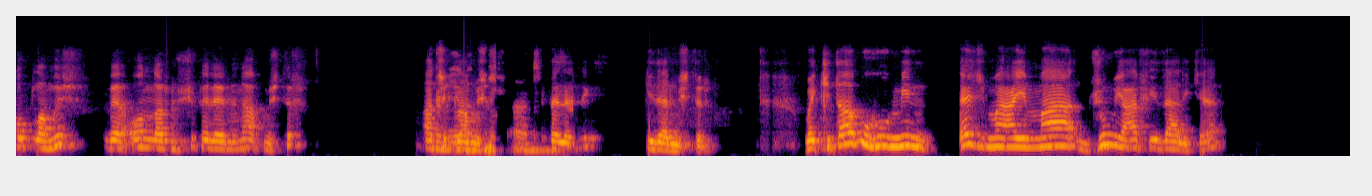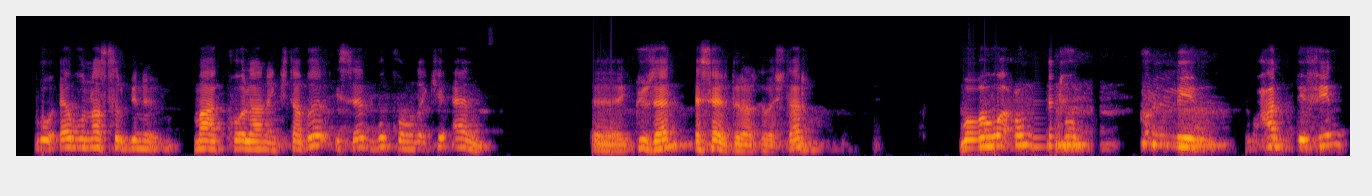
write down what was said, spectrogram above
toplamış ve onların şüphelerini ne yapmıştır? Açıklamıştır. Evet. Şüphelerini gidermiştir. Ve kitabuhu min ecma'i ma cumi'a fi zalike Bu Ebu Nasır bin Makola'nın kitabı ise bu konudaki en e, güzel eserdir arkadaşlar. Ve umdetu kulli muhaddisin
